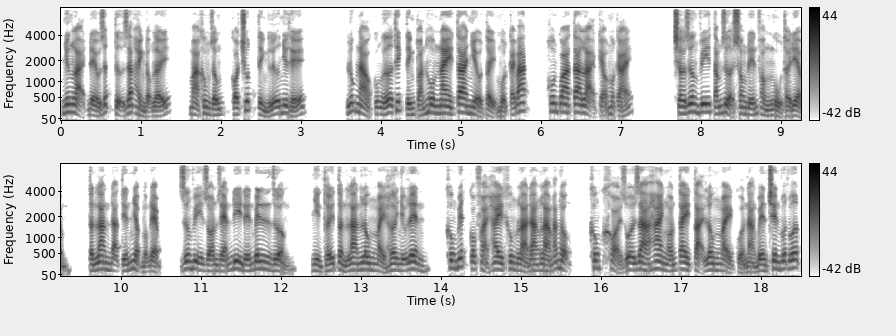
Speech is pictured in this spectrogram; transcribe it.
nhưng lại đều rất tự giác hành động lấy, mà không giống có chút tình lữ như thế. Lúc nào cũng ưa thích tính toán hôm nay ta nhiều tẩy một cái bát, hôm qua ta lại kéo một cái. Chờ dương vĩ tắm rửa xong đến phòng ngủ thời điểm tần lan đã tiến nhập mộng đẹp, dương vĩ rón rén đi đến bên giường, nhìn thấy tần lan lông mày hơi nhữ lên, không biết có phải hay không là đang làm ác mộng không khỏi dỗi ra hai ngón tay tại lông mày của nàng bên trên vớt vớt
